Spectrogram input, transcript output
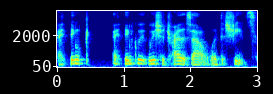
I think I think we, we should try this out with the sheets.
